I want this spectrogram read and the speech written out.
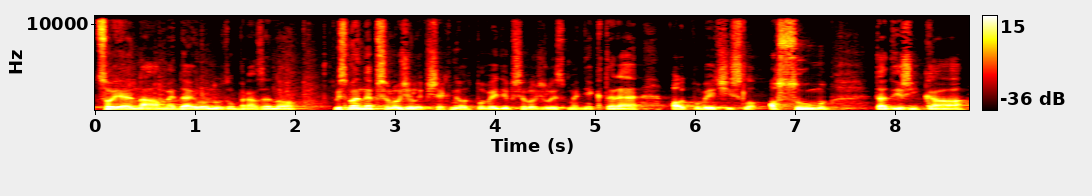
co je na medailonu zobrazeno. My jsme nepřeložili všechny odpovědi, přeložili jsme některé a odpověď číslo 8 tady říká,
